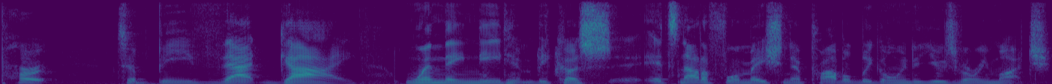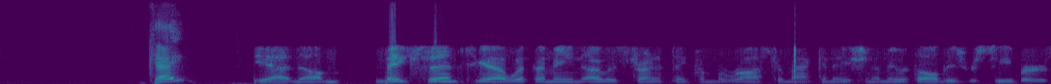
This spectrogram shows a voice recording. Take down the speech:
Peart to be that guy when they need him because it's not a formation they're probably going to use very much. Okay? Yeah, no, makes sense. Yeah, with I mean, I was trying to think from a roster machination. I mean, with all these receivers,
